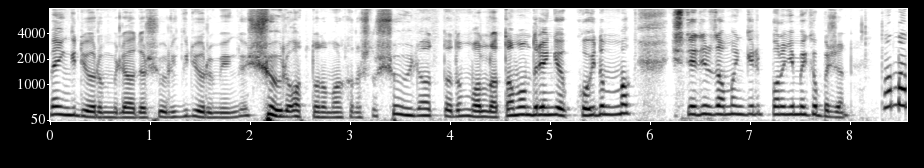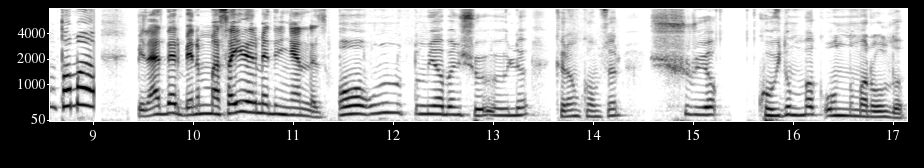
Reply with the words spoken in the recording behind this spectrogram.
Ben gidiyorum birader şöyle gidiyorum yenge. Şöyle atladım arkadaşlar. Şöyle atladım valla. Tamamdır yenge koydum bak. İstediğim zaman gelip bana yemek yapacaksın. Tamam tamam. Birader benim masayı vermedin yalnız. Aa onu unuttum ya ben şöyle. Kerem komiser şuraya koydum bak 10 numara oldu.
